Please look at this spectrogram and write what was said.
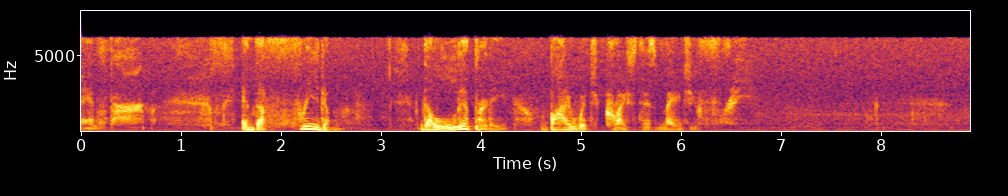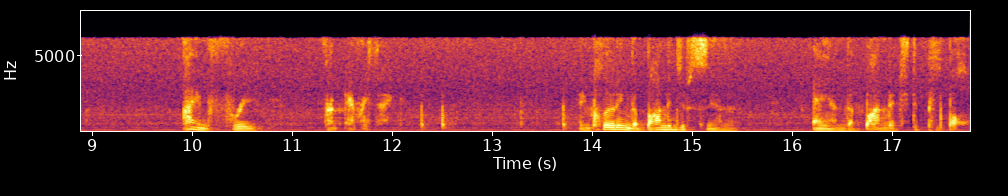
stand firm. in the freedom, the liberty by which Christ has made you free. I am free from everything, including the bondage of sin and the bondage to people.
